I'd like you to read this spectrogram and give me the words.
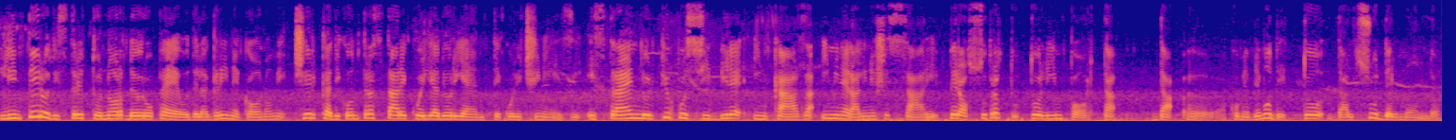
L'intero distretto nord europeo della Green Economy cerca di contrastare quelli ad oriente, quelli cinesi, estraendo il più possibile in casa i minerali necessari, però soprattutto li importa da, eh, come abbiamo detto, dal sud del mondo.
